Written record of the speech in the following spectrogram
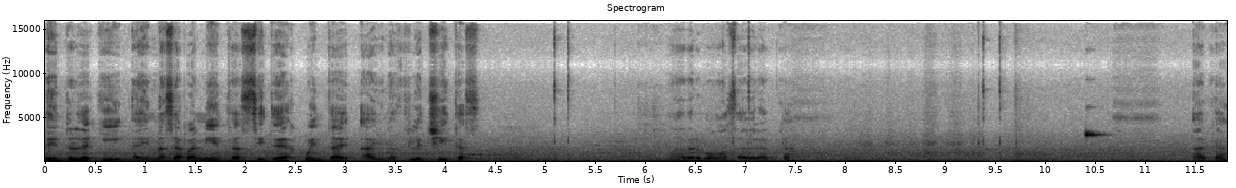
Dentro de aquí hay más herramientas si te das cuenta hay unas flechitas. A ver vamos a ver acá. Acá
